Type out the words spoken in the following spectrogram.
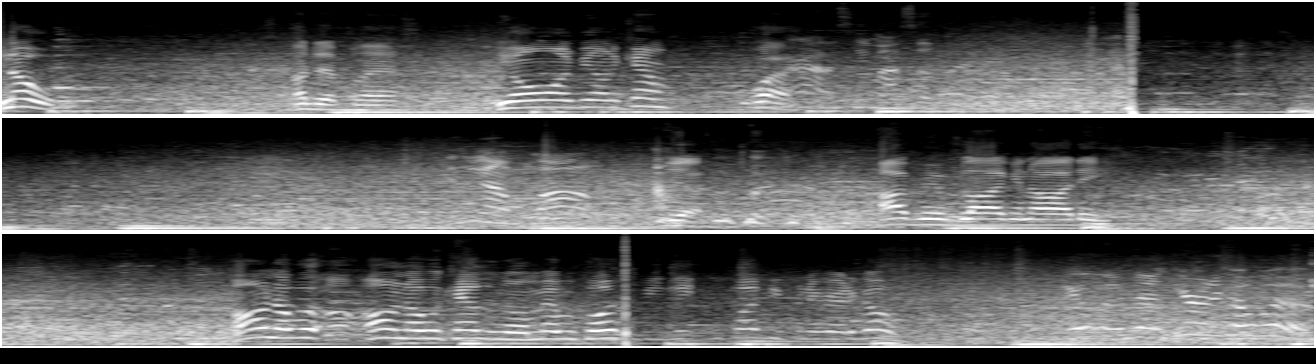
No. I'm just playing. You don't want to be on the camera? I Why? gotta see myself. Is we on vlog? Yeah. I've been vlogging all day. I don't know what I don't know what Kelly doing, man. We supposed to be lit. we supposed to be finna ready to go. Uh, You're gonna go what?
